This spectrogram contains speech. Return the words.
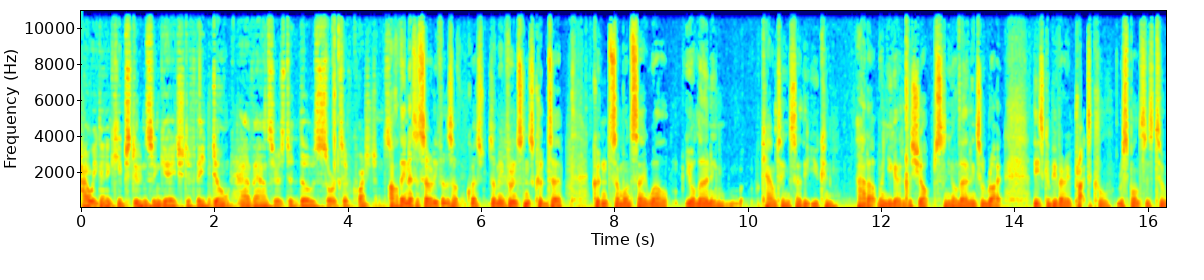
how are you going to keep students engaged if they don't have answers to those sorts of questions? Are they necessarily philosophical questions? I mean, for instance, couldn't uh, couldn't someone say, "Well, you're learning counting so that you can add up when you go to the shops, and you're learning to write"? These could be very practical responses to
